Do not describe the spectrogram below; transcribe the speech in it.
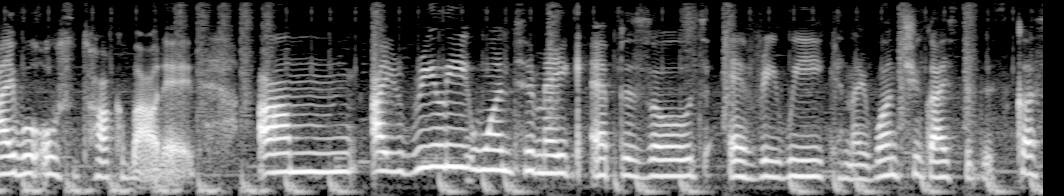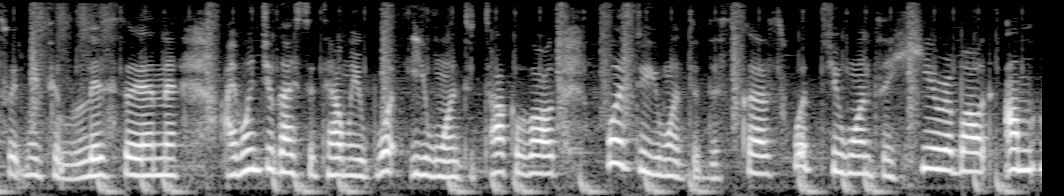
I will also talk about it. Um, I really want to make episodes every week and I want you guys to discuss with me, to listen. I want you guys to tell me what you want to talk about, what do you want to discuss, what do you want to hear about. I'm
